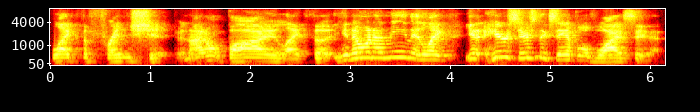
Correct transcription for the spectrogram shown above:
like the friendship and I don't buy like the you know what I mean? And like, you know, here's here's an example of why I say that.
